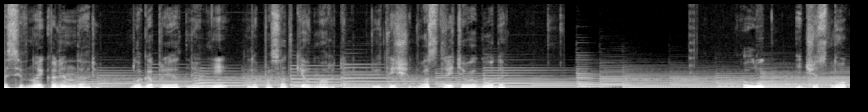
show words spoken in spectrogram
Посевной календарь. Благоприятные дни для посадки в марте 2023 года. Лук и чеснок.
